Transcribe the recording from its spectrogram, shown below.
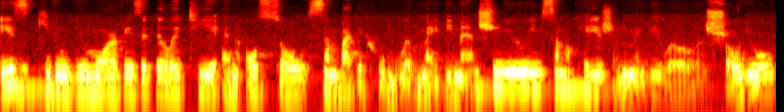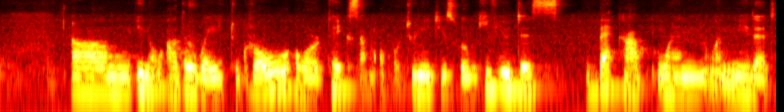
is giving you more visibility and also somebody who will maybe mention you in some occasion, maybe will show you um, you know other way to grow or take some opportunities will give you this backup when when needed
